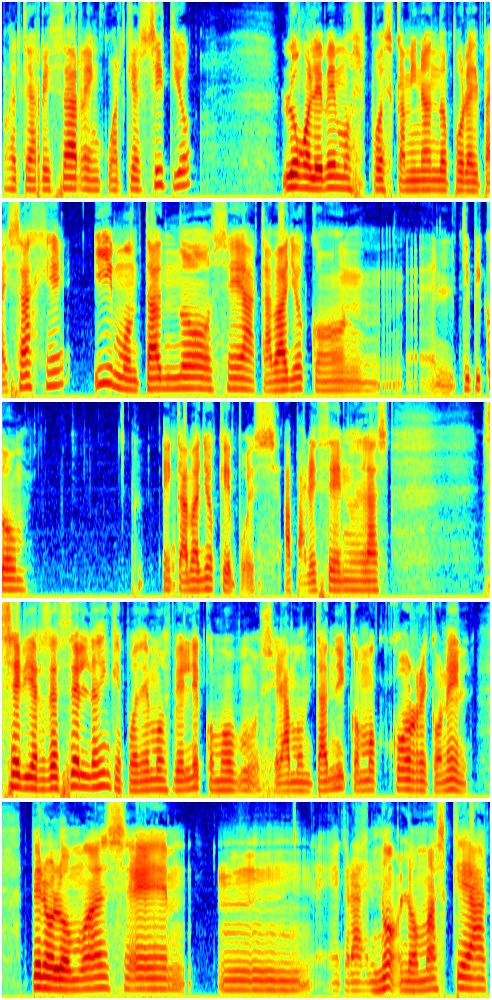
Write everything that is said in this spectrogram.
aterrizar en cualquier sitio. Luego le vemos pues caminando por el paisaje y montándose a caballo con el típico el caballo que pues aparece en las series de Zelda y que podemos verle cómo será montando y cómo corre con él. Pero lo más eh, mm, no, lo más que a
